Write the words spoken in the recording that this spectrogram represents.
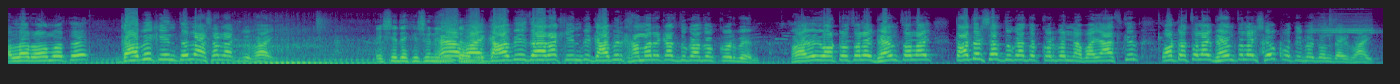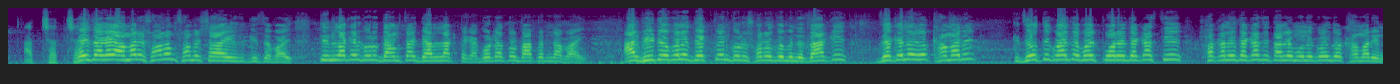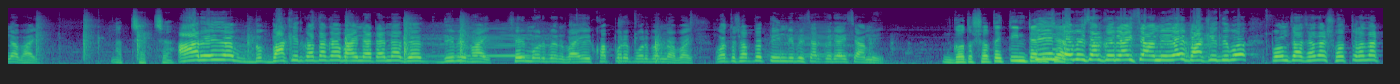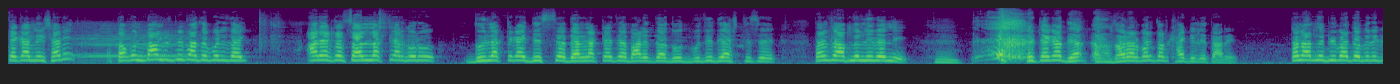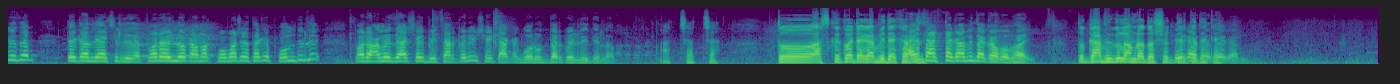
আল্লাহর রহমতে গাভি কিনতে হলে আশা লাগবে ভাই। এসে দেখে শুনে হ্যাঁ ভাই গাভি যারা কিনবি গাভির খামারের কাছে যোগাযোগ করবেন। ভাই ওই অটো চালাই ভ্যান চালাই তাদের সাথে যোগাযোগ করবেন না ভাই। আজকাল অটো চালাই ভ্যান চালাই সেও প্রতিবেদন দেয় ভাই। আচ্ছা আচ্ছা। এই জায়গায় আমার সরম সমস্যা হয়ে গেছে ভাই। তিন লাখের গরুর দাম চাই দেড় লাখ টাকা। গোটা তোর বাপের না ভাই। আর ভিডিও করে দেখবেন গরু সরজমিনে। যা কি যেখানে হোক খামারি যেহেতু কয়েছে ভাই পরে দেখাচ্ছি সকালে দেখাচ্ছি তাহলে মনে করেন তো খামারি না ভাই। আচ্ছা আচ্ছা। আর এই যে বাকির কথা কয় ভাই না না যে দিবি ভাই সেই মরবেন ভাই এই খপ্পরে পড়বেন না ভাই। গত সপ্তাহে তিন ডিবি বিচার করে আইছি আমি। গত সপ্তাহে তিনটা তিনটা বিচার। করে আইছি আমি এই বাকি দিব পঞ্চাশ হাজার সত্তর হাজার টাকা লিসারি তখন মানুষ বিপাতে পড়ে যায়। আর একটা চার লাখ টাকার গরু দুই লাখ টাকায় দিচ্ছে দেড় লাখ টাকায় বাড়িতে দুধ বুঝি দিয়ে আসতেছে। তাহলে তো আপনি নেবেননি টাকা ধরার পরে তখন খাইটিলি তারে। তাহলে আপনি বিবাদে বেরিয়ে গেছেন টাকা নিয়ে আসলে পরে ওই লোক আমার প্রবাসে থাকে ফোন দিলে পরে আমি যাই সেই বিচার করি সেই টাকা গরু উদ্ধার করে নিয়ে দিলাম। আচ্ছা আচ্ছা। তো আজকে কয়টা গাভি দেখাবেন? চারটা গাভি দেখাবো ভাই। তো গাভিগুলো আমরা দর্শকদেরকে দেখাই।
